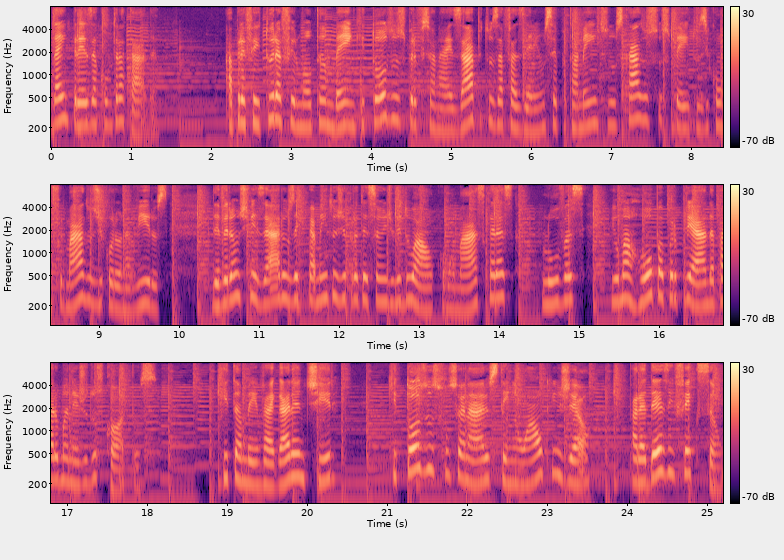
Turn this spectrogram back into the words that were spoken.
da empresa contratada. A prefeitura afirmou também que todos os profissionais aptos a fazerem os sepultamentos nos casos suspeitos e confirmados de coronavírus deverão utilizar os equipamentos de proteção individual, como máscaras, luvas e uma roupa apropriada para o manejo dos corpos. E também vai garantir que todos os funcionários tenham álcool em gel para desinfecção.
